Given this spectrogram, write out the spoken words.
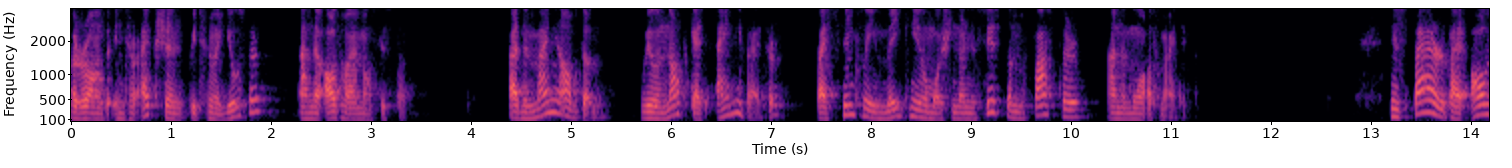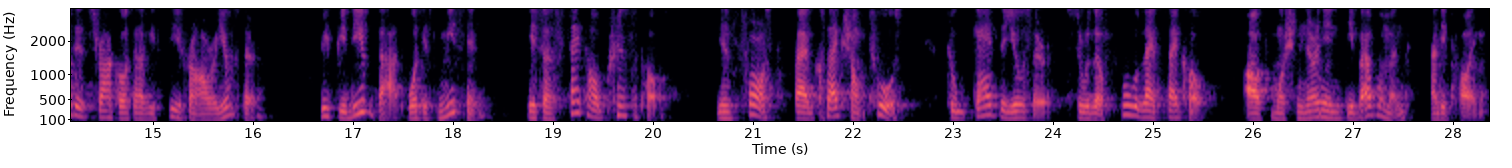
around the interaction between a user and the AutoML system. And many of them will not get any better by simply making a machine learning system faster and more automatic. Inspired by all the struggles that we see from our user, we believe that what is missing is a set of principles enforced by a collection of tools to guide the user through the full life cycle of machine learning development and deployment.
